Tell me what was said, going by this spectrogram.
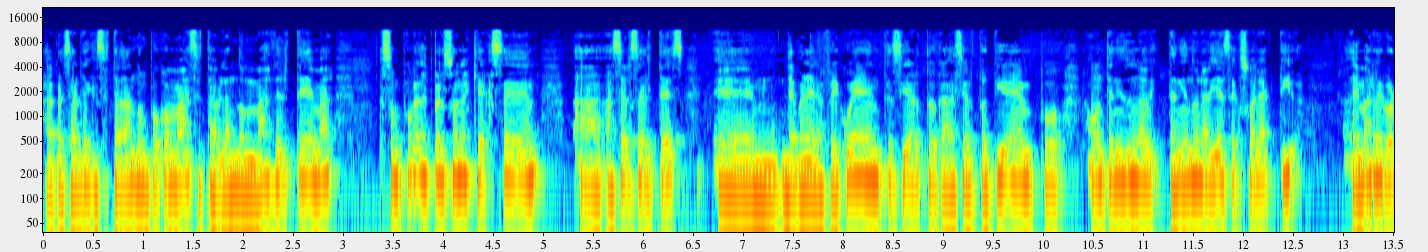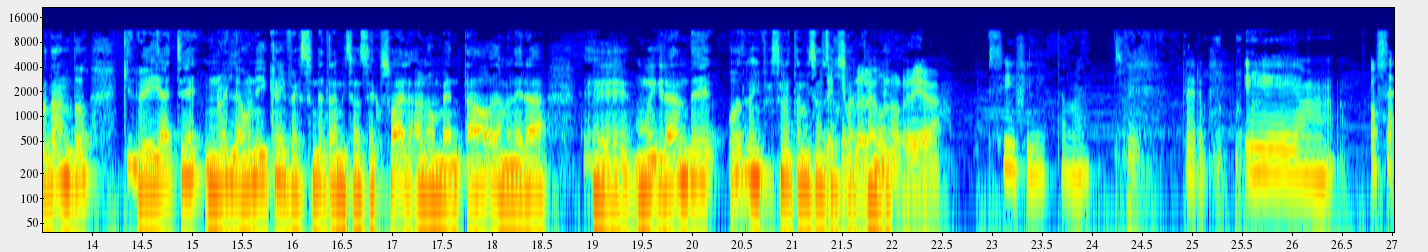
a pesar de que se está dando un poco más, se está hablando más del tema, son pocas las personas que acceden a hacerse el test eh, de manera frecuente, ¿cierto? Cada cierto tiempo, aún teniendo una, teniendo una vida sexual activa. Además, recordando que el VIH no es la única infección de transmisión sexual, han aumentado de manera eh, muy grande otras infecciones de transmisión Por sexual. ejemplo, la también. gonorrea. Sífilis también. Sí. Claro. Eh, o sea,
